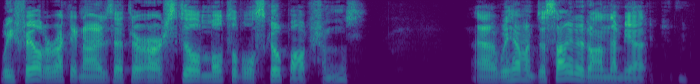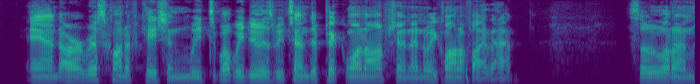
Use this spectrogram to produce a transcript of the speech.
we fail to recognize that there are still multiple scope options. Uh, we haven't decided on them yet. And our risk quantification, we what we do is we tend to pick one option and we quantify that. So what I'm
